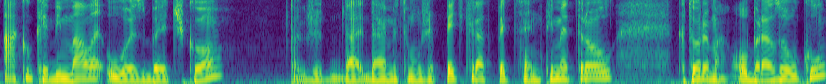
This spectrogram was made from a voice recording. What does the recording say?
ako keby malé USBčko, takže daj, dajme tomu, že 5x5 cm, ktoré má obrazovku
